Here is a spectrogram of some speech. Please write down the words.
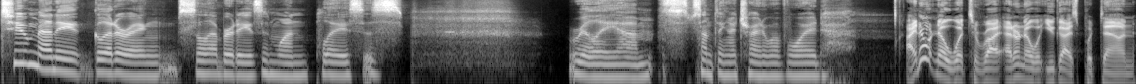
Too many glittering celebrities in one place is really um, something I try to avoid. I don't know what to write. I don't know what you guys put down.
